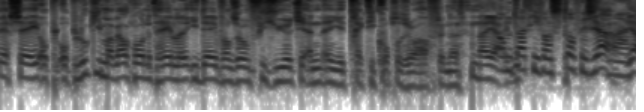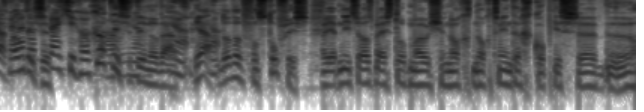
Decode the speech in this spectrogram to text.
per se op, op Loekie, maar wel gewoon het hele idee van zo'n figuurtje. En, en je trekt die kop er zo af. En, eh, nou ja, Omdat hij van stof is ja, gemaakt. ja, hè? dat, dat is het. krijg je heel dat gauw, is het ja. inderdaad. Ja, Ja, ja. dat het van stof is. Maar je hebt niet zoals bij stop motion nog, nog twintig kopjes eh, eh,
